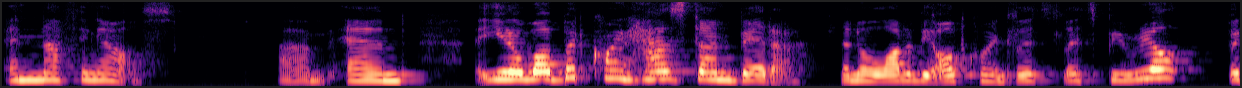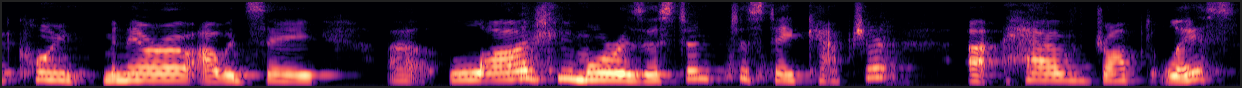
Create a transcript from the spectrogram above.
and nothing else. Um, and you know, while Bitcoin has done better than a lot of the altcoins, let's let's be real. Bitcoin, Monero, I would say, uh, largely more resistant to state capture, uh, have dropped less,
